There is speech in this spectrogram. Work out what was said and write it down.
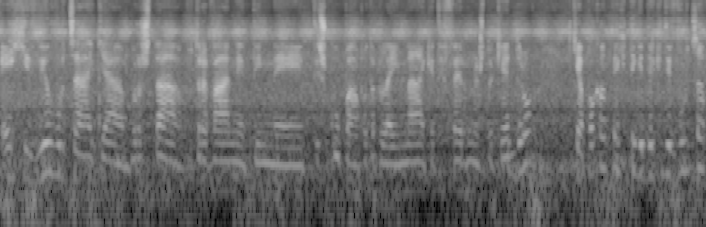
έχει δύο βουρτσάκια μπροστά που τραβάνε την, ε, τη σκούπα από τα πλαϊνά και τη φέρνουν στο κέντρο και από κάτω έχει την κεντρική τη βούρτσα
